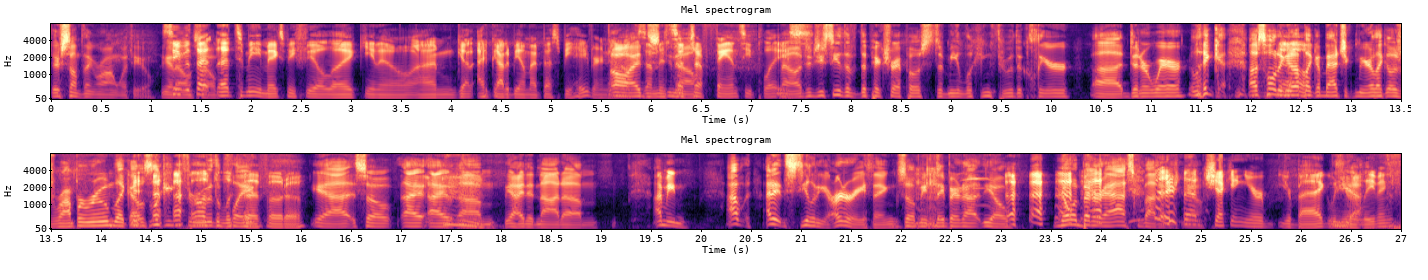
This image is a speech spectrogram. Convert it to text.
there's something wrong with you. you see, know? but that So- that to me makes me feel like you know I'm got I've got to be on my best behavior now. Oh, I'm in just- such a fancy place. No, did you see the, the picture I posted of me looking through the clear uh, dinnerware? Like I was holding it up like a magic mirror, like it was romper room. Like I was looking through the plate. photo. Yeah, so I, I um, yeah, I did not. Um, I mean, I, I didn't steal any art or anything. So I mean, they better not. You know, no one better ask about it. you know. checking your your bag when you're leaving.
